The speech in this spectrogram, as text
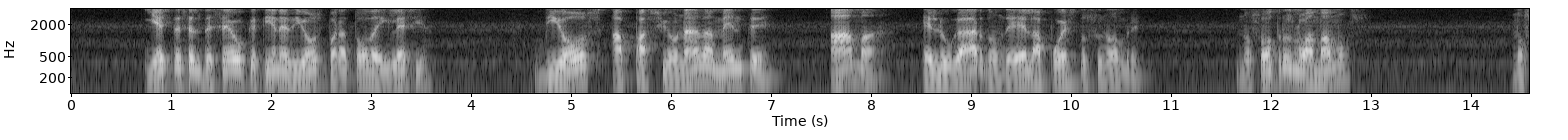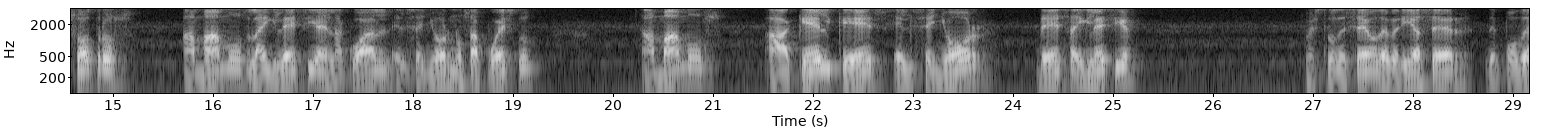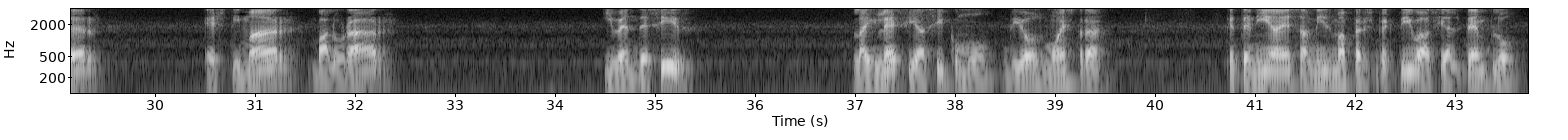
Y este es el deseo que tiene Dios para toda iglesia. Dios apasionadamente ama el lugar donde Él ha puesto su nombre. Nosotros lo amamos. Nosotros amamos la iglesia en la cual el Señor nos ha puesto, amamos a aquel que es el Señor de esa iglesia, nuestro deseo debería ser de poder estimar, valorar y bendecir la iglesia así como Dios muestra que tenía esa misma perspectiva hacia el templo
